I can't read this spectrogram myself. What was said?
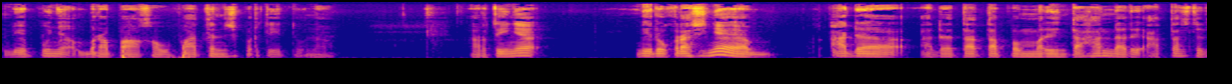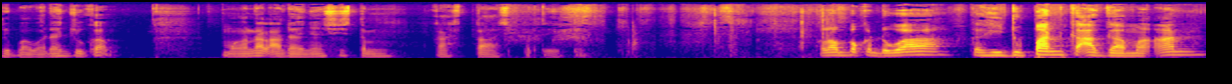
dia punya berapa kabupaten seperti itu. Nah, artinya birokrasinya ya ada ada tata pemerintahan dari atas dari bawah dan juga mengenal adanya sistem kasta seperti itu. Kelompok kedua kehidupan keagamaan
